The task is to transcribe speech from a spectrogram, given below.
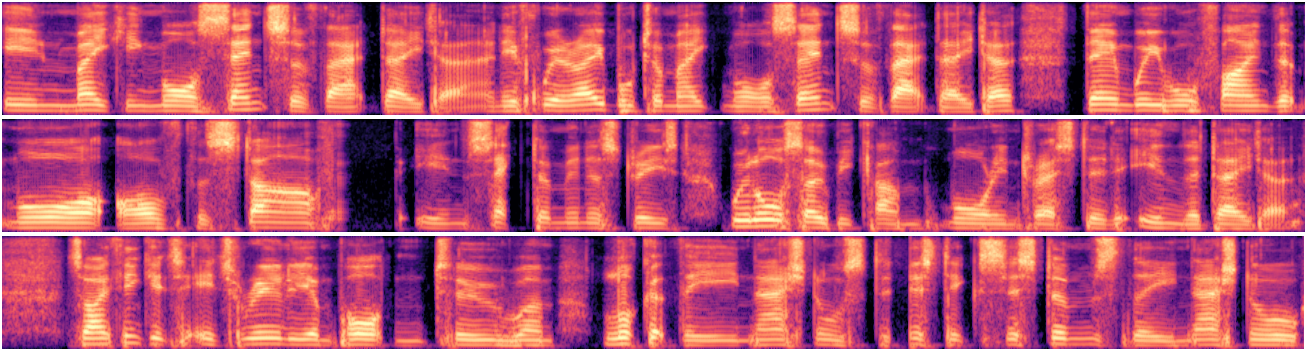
in making more sense of that data. And if we're able to make more sense of that data, then we will find that more of the staff in sector ministries will also become more interested in the data. So I think it's it's really important to um, look at the national statistics systems, the national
